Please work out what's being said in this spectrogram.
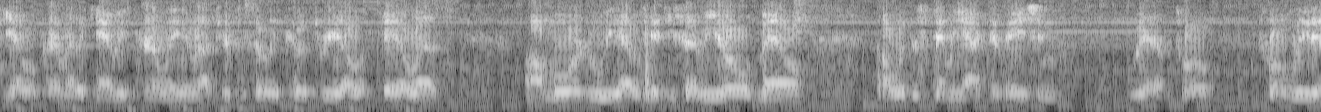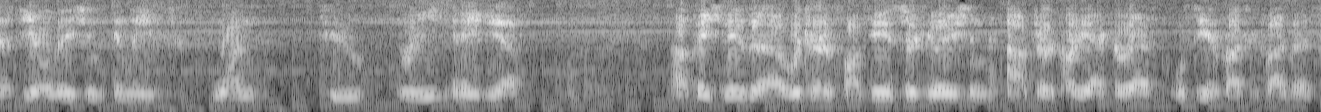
Paramedic Seattle paramedic currently in to facility code 3 ALS. On board, we have a 57-year-old male uh, with a STEMI activation. We have 12, 12 lead ST elevation in leads 1, 2, 3, and AVF. Uh, patient is uh, return of spontaneous circulation after a cardiac arrest. We'll see you in approximately five minutes.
